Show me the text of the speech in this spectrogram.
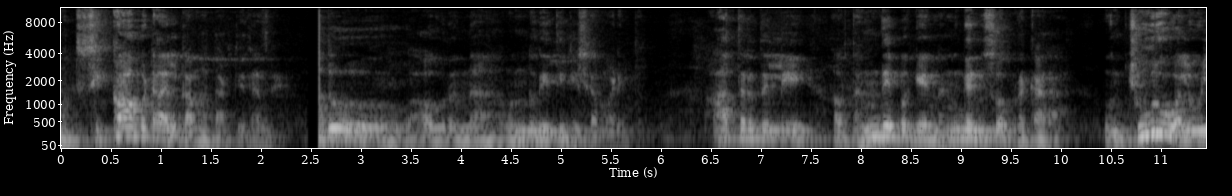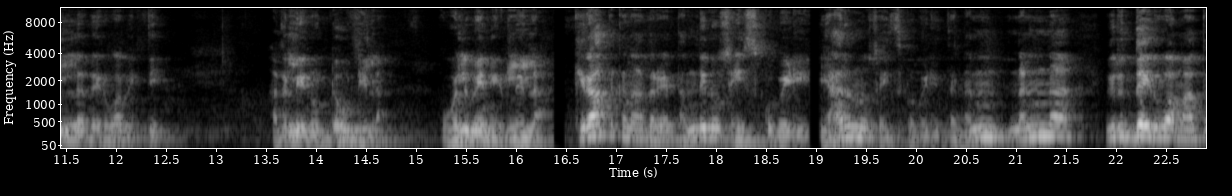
ಮತ್ತು ಸಿಕ್ಕಾಪಟ್ಟ ಅಲ್ಕ ಮಾತಾಡ್ತಿದ್ರಂತೆ. ಅದು ಅವರನ್ನು ಒಂದು ರೀತಿ ಡಿಸ್ಟರ್ಬ್ ಮಾಡಿತ್ತು. ಆ ಥರದಲ್ಲಿ ಅವ್ರ ತಂದೆ ಬಗ್ಗೆ ನನಗನ್ನಿಸೋ ಪ್ರಕಾರ ಒಂಚೂರು ಒಲವಿಲ್ಲದೆ ಇರುವ ವ್ಯಕ್ತಿ. ಅದರಲ್ಲೇನು ಡೌಟ್ ಇಲ್ಲ. ಒಲವೇನು ಇರಲಿಲ್ಲ. ಕಿರಾತಕನಾದರೆ ತಂದೆನೂ ಸಹಿಸ್ಕೋಬೇಡಿ, ಯಾರನ್ನೂ ಸಹಿಸ್ಕೋಬೇಡಿ ಅಂತ ನನ್ನ ನನ್ನ ವಿರುದ್ಧ ಇರುವ ಮಾತು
